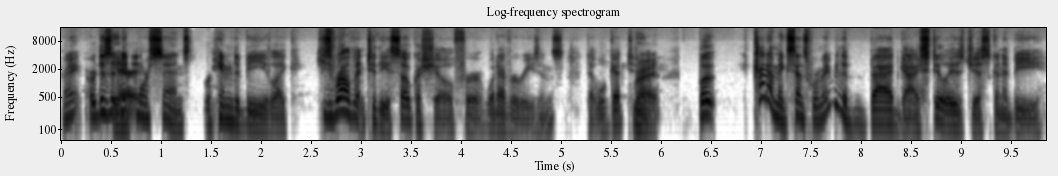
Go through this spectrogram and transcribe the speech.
right? Or does it Yeah. make more sense for him to be like he's relevant to the Ahsoka show for whatever reasons that we'll get to? Right. But it kind of makes sense where maybe the bad guy still is just going to be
